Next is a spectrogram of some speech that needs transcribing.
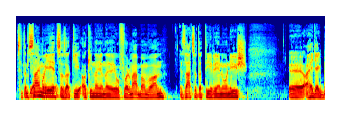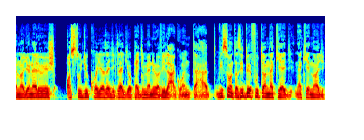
Szerintem Ki Simon Yates az, aki, aki nagyon-nagyon jó formában van. Ez látszott a Tirrénón is. A hegyekben nagyon erős, azt tudjuk, hogy az egyik legjobb hegyi menő a világon, tehát viszont az időfutam neki egy, neki egy nagy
